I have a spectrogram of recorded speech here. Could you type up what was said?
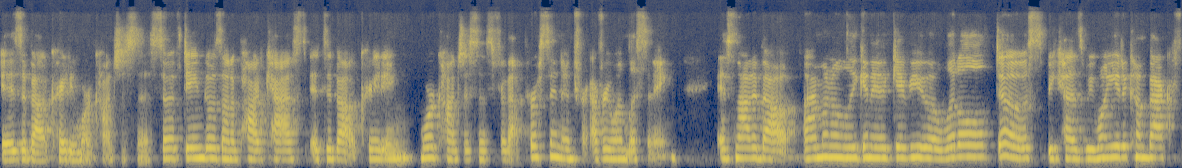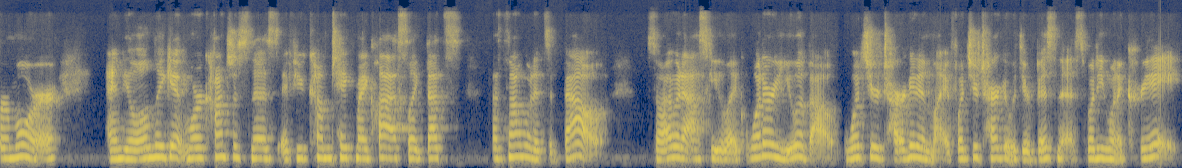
is about creating more consciousness. So if Dane goes on a podcast it's about creating more consciousness for that person and for everyone listening. It's not about i'm only going to give you a little dose because we want you to come back for more and you'll only get more consciousness if you come take my class. Like that's that's not what it's about. So i would ask you like what are you about? What's your target in life? What's your target with your business? What do you want to create?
